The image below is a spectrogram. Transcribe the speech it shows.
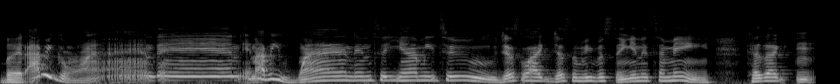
But I be grinding and I be winding to Yummy too. Just like Justin Bieber singing it to me. Cause I mm,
